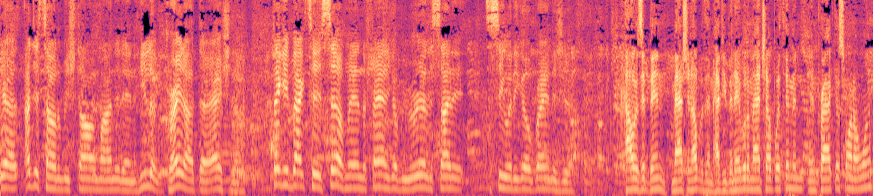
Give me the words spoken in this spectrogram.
yeah, I just told him to be strong-minded, and he looked great out there. Actually, take it back to himself, man. The fans gonna be real excited to see what he go bring this year. How has it been matching up with him? Have you been able to match up with him in, in practice one on one?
